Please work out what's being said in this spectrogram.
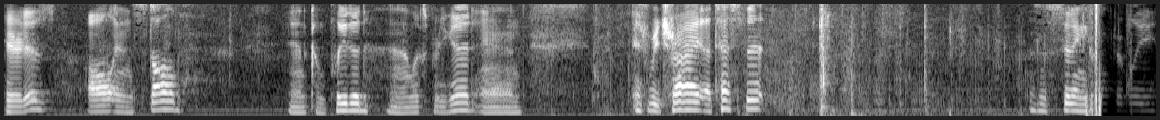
Here it is, all installed and completed. And it looks pretty good and if we try a test fit this is sitting comfortably.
